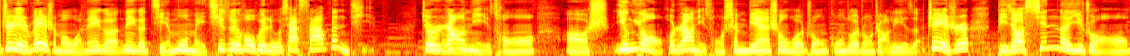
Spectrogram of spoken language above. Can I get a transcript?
这也是为什么我那个那个节目每期最后会留下仨问题，就是让你从呃是应用，或者让你从身边生活中、工作中找例子。这也是比较新的一种，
